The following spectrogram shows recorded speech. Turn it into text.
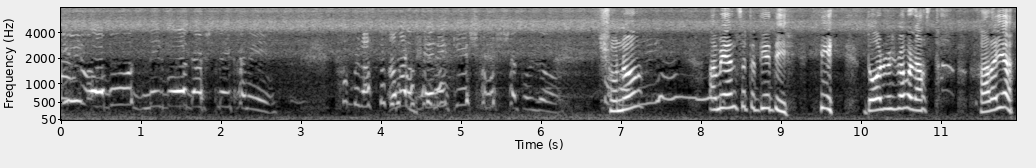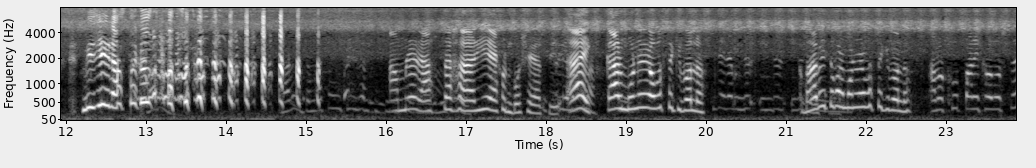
কি অবোধ নির্বোধ আসলে এখানে। আমার ধ্যানে কে সমস্যা করল? শোনো আমি অ্যান্সারটা দিয়ে দিই। দরবেশ বাবা রাস্তা হারাইয়া নিজেই রাস্তা খুঁজতে পারছে। আমরা রাস্তা হারিয়ে এখন বসে আছি। এই কার মনের অবস্থা কি বলো? ভাবি তোমার মনের অবস্থা কি বলো? আমার খুব পানি খাওয়া হচ্ছে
